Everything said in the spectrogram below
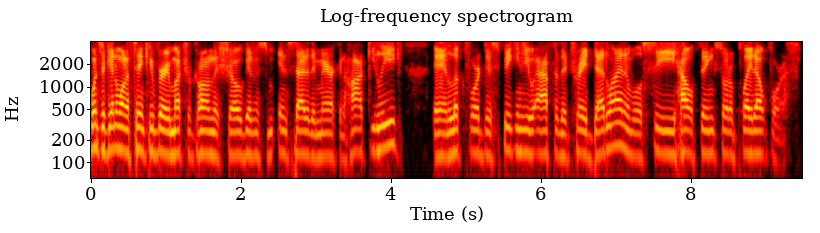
once again, I want to thank you very much for coming on the show, giving us some insight of the American Hockey League and look forward to speaking to you after the trade deadline, and we'll see how things sort of played out for us.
